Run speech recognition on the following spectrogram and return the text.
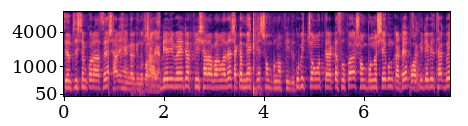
সেলফ সিস্টেম করা আছে শাড়ি হ্যাঙ্গার কিন্তু করা আছে। ডেলিভারিটা ফ্রি সারা বাংলাদেশ। একটা ম্যাট্রেস সম্পূর্ণ ফ্রি খুবই চমৎকার একটা সোফা সম্পূর্ণ সেগুন কাঠের। কফি টেবিল থাকবে।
